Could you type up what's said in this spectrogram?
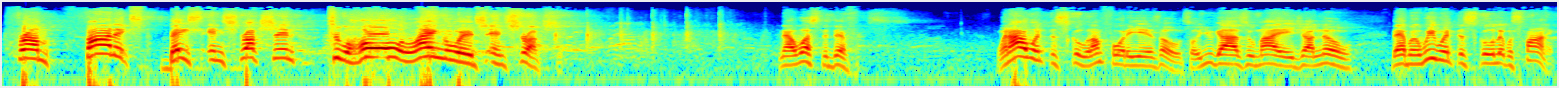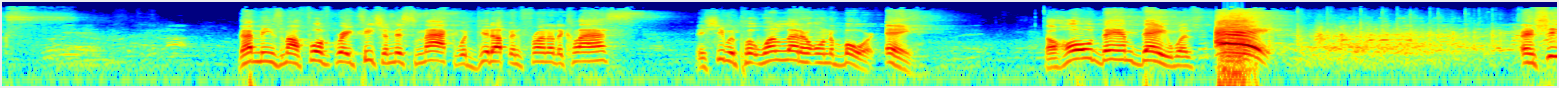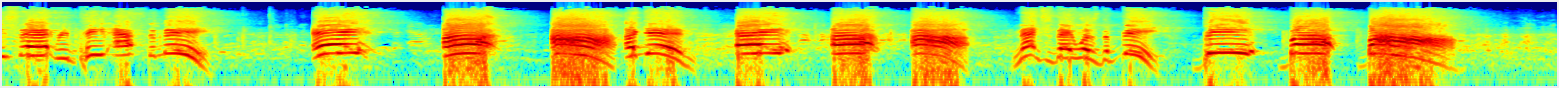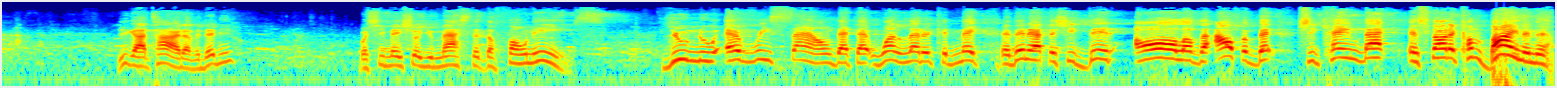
from phonics based instruction to whole language instruction. Now, what's the difference? When I went to school, I'm 40 years old, so you guys who my age, y'all know that when we went to school, it was phonics. That means my fourth grade teacher, Miss Mack, would get up in front of the class and she would put one letter on the board, A. The whole damn day was A. and she said, repeat after me. A, ah, ah. Again. A, ah, ah. Next day was the B. B, ba, ba. You got tired of it, didn't you? But she made sure you mastered the phonemes. You knew every sound that that one letter could make. And then after she did all of the alphabet, she came back and started combining them.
